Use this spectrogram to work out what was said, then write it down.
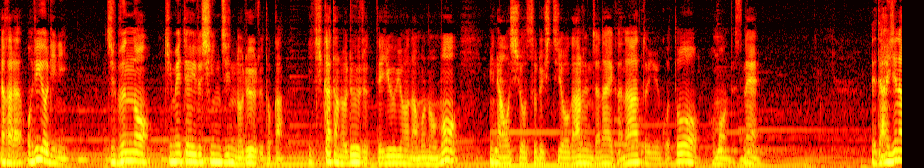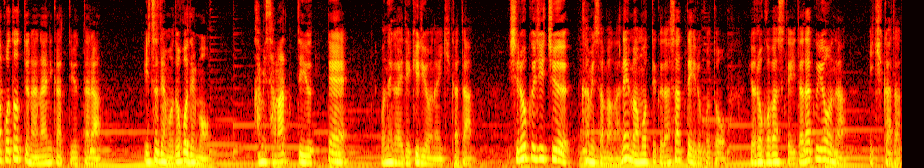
だから折々に自分の決めている新人のルールとか生き方のルールっていうようなものも見直しをする必要があるんじゃないかなということを思うんですね。で大事なことっていうのは何かって言ったらいつでもどこでも神様って言ってお願いできるような生き方四六時中神様がね守ってくださっていることを喜ばせていただくような生き方っ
